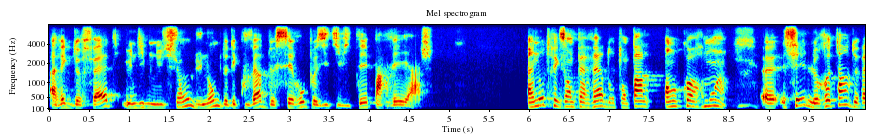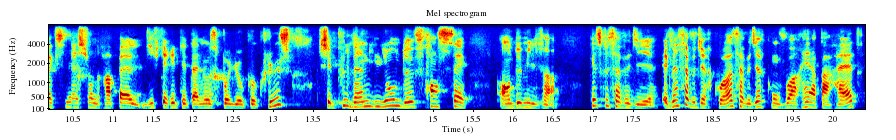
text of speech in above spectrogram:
avec de fait une diminution du nombre de découvertes de séropositivité par VIH. Un autre exemple pervers dont on parle encore moins, euh, c'est le retard de vaccination de rappel diphtérie, tétanos, polio, coqueluche chez plus d'un million de Français en 2020. Qu'est-ce que ça veut dire? Eh bien, ça veut dire quoi? Ça veut dire qu'on voit réapparaître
